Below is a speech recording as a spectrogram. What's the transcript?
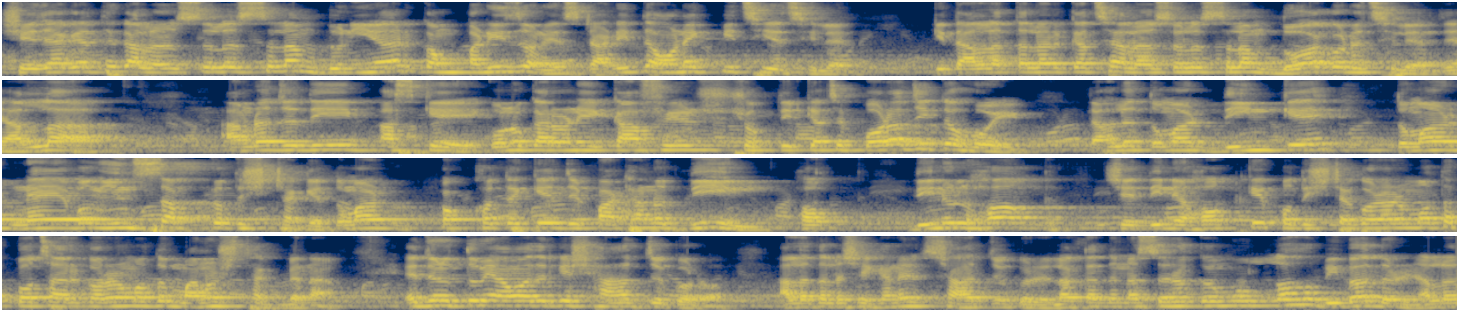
সে জায়গা থেকে আল্লাহ রসুল্লাহ সাল্লাম দুনিয়ার কম্পারিজনে স্টাডিতে অনেক পিছিয়ে ছিলেন। কিন্তু আল্লাহ তালার কাছে আল্লাহ রসুল্লাহ সাল্লাম দোয়া করেছিলেন যে, আল্লাহ, আমরা যদি আজকে কোনো কারণে কাফের শক্তির কাছে পরাজিত হই, তাহলে তোমার দিনকে, তোমার ন্যায় এবং ইনসাফ প্রতিষ্ঠাকে, তোমার পক্ষ থেকে যে পাঠানো দিন, হক দিনুল হক, সে দিনে হককে প্রতিষ্ঠা করার মতো, প্রচার করার মতো মানুষ থাকবে না। এজন্য তুমি আমাদেরকে সাহায্য করো। আল্লাহ তালা সেখানে সাহায্য করে। লাকাদ নাসরকমুল্লাহ বিবাদরিন। আল্লাহ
